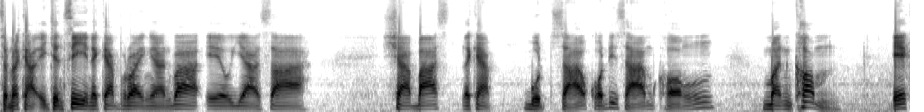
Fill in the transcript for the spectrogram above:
สำนักข่าวเอเจนซี่นะครับรายงานว่าเอลยาซา ชาบัสนะครับบุตรสาวคนที่ 3 ของมันคอม X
